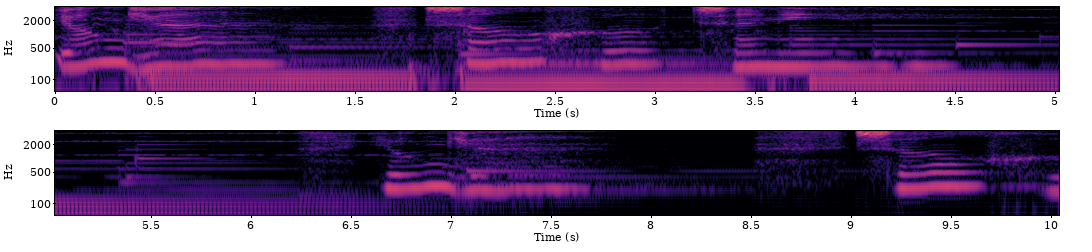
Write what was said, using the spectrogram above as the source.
永远守护着你，永远。守护我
